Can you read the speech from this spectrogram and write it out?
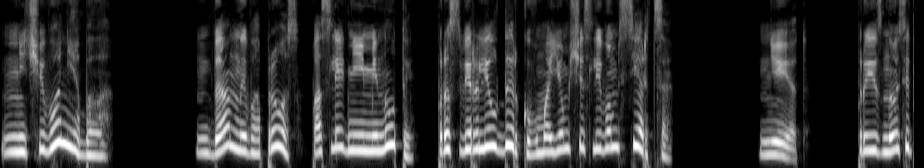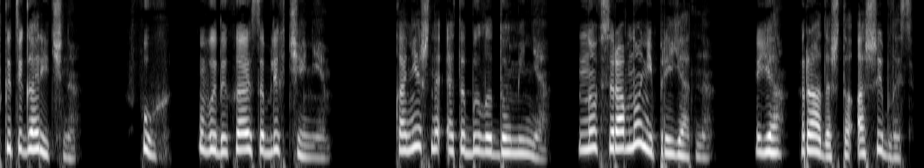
ничего не было? Данный вопрос последние минуты просверлил дырку в моем счастливом сердце. Нет, произносит категорично. Фух, Выдыхаю с облегчением. Конечно, это было до меня, но все равно неприятно. Я рада, что ошиблась.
